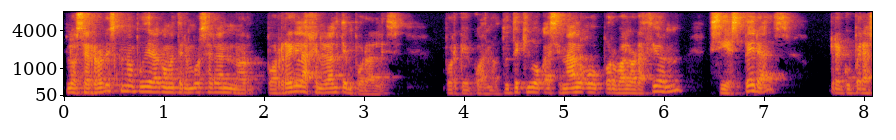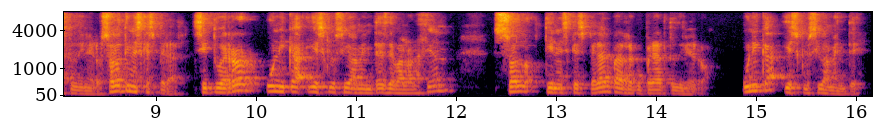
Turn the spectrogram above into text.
Los errores que uno pudiera cometer en bolsa eran por regla general temporales. Porque cuando tú te equivocas en algo por valoración, si esperas, recuperas tu dinero. Solo tienes que esperar. Si tu error única y exclusivamente es de valoración, Solo tienes que esperar para recuperar tu dinero, única y exclusivamente.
